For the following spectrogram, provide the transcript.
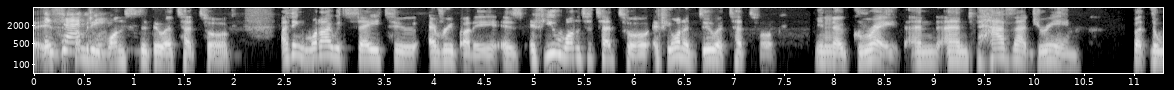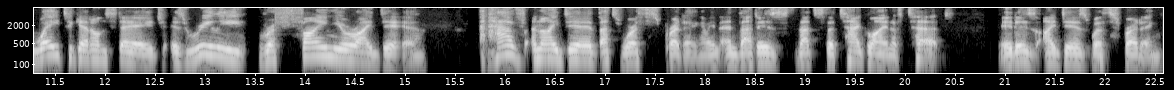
if exactly. somebody wants to do a TED talk. I think what I would say to everybody is if you want a TED talk, if you want to do a TED talk, you know, great, and and have that dream. But the way to get on stage is really refine your idea. Have an idea that's worth spreading. I mean, and that is that's the tagline of TED. It is ideas worth spreading.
